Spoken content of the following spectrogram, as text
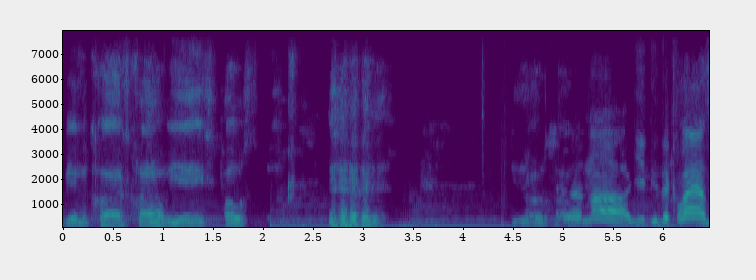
being a class clown you ain't supposed to be. You know, nah, you the class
